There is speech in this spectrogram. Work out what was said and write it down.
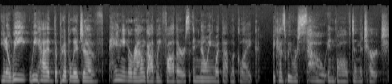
you know, we, we had the privilege of hanging around godly fathers and knowing what that looked like because we were so involved in the church.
